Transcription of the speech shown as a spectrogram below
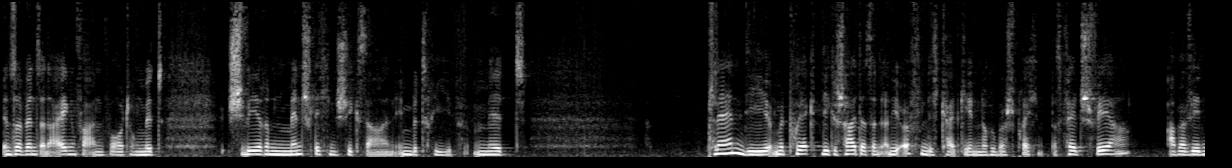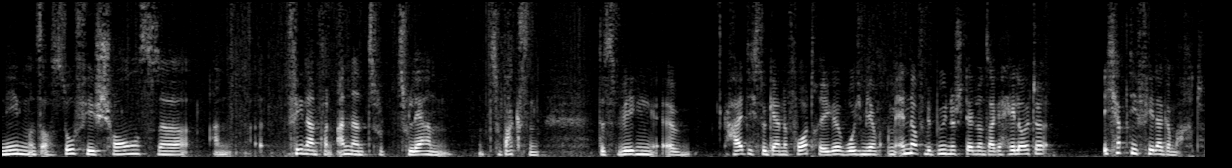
Insolvenz in Eigenverantwortung, mit schweren menschlichen Schicksalen im Betrieb, mit Plänen, die mit Projekten, die gescheitert sind, an die Öffentlichkeit gehen, darüber sprechen. Das fällt schwer, aber wir nehmen uns auch so viel Chance, an Fehlern von anderen zu, zu lernen, zu wachsen. Deswegen äh, halte ich so gerne Vorträge, wo ich mich am Ende auf eine Bühne stelle und sage, hey Leute, ich habe die Fehler gemacht.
